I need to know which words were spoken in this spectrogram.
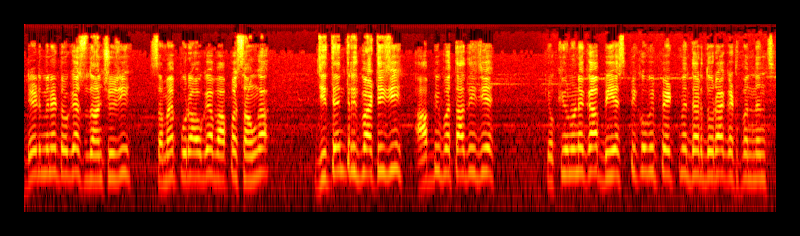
डेढ़ मिनट हो गया सुधांशु जी। समय पूरा हो गया वापस आऊँगा। जितेंद्र त्रिपाठी जी आप भी बता दीजिए क्योंकि उन्होंने कहा बीएसपी को भी पेट में दर्द हो रहा है गठबंधन से।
